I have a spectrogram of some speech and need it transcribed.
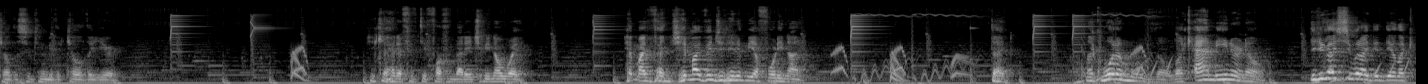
Kill. This is gonna be the kill of the year. He can't hit a 54 from that HP. No way. Hit my venge. Hit my venge and hit me a 49. Dead. Like, what a move, though. Like, I mean or no? Did you guys see what I did there? Like,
